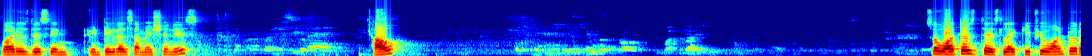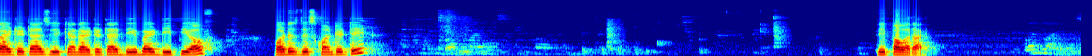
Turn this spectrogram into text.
What is this in integral summation is? How? So what is this like if you want to write it as we can write it as d by dp of what is this quantity? Power i. 1 minus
